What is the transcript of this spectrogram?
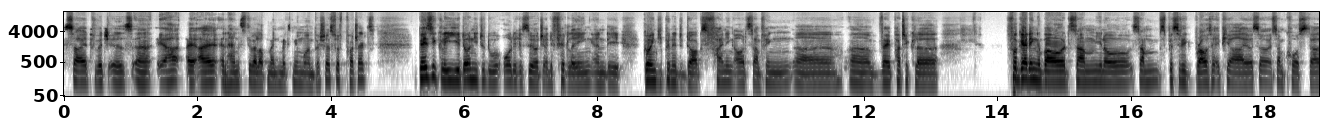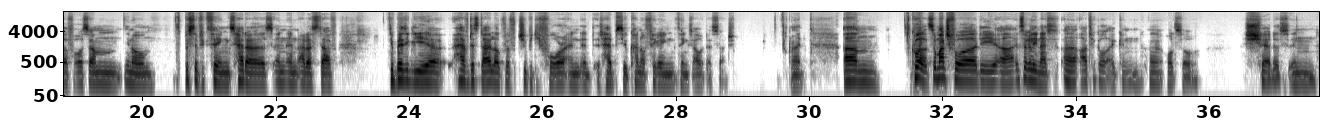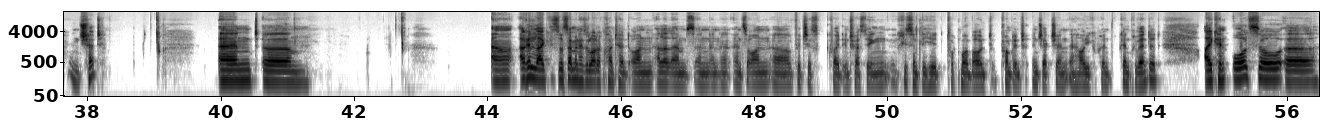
cite, which is uh, AI enhanced development makes me more ambitious with projects. Basically, you don't need to do all the research and the fiddling and the going deep into the docs, finding out something uh, very particular forgetting about some you know some specific browser api or so some core stuff or some you know specific things headers and and other stuff. You basically uh, have this dialogue with gpt-4 and, and, it helps you kind of figuring things out as such right? Um cool. So much for the uh, it's a really nice uh, article. I can uh, also share this in in chat. And um uh, I really like so Simon has a lot of content on LLMs and and, and so on, uh, which is quite interesting. Recently, he talked more about prompt in injection and how you can, can prevent it. I can also uh,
